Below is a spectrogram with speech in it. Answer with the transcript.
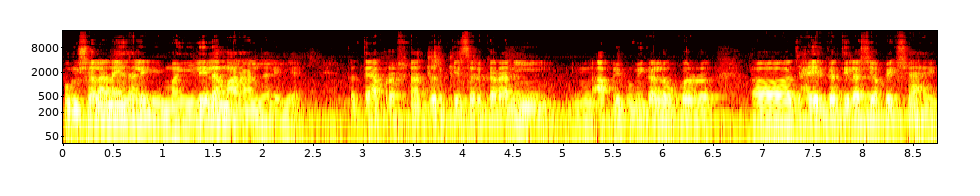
पुरुषाला नाही झालेली महिलेला मारहाण झालेली आहे. तर त्या प्रश्नात जर केसरकरांनी आपली भूमिका लवकर जाहीर करतील अशी अपेक्षा आहे.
